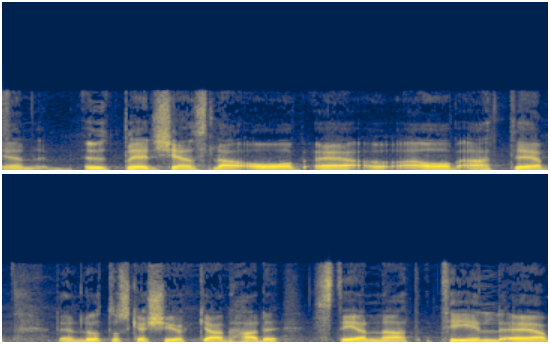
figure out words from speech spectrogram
en utbredd känsla av, eh, av att eh, den lutherska kyrkan hade stelnat till. Eh,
